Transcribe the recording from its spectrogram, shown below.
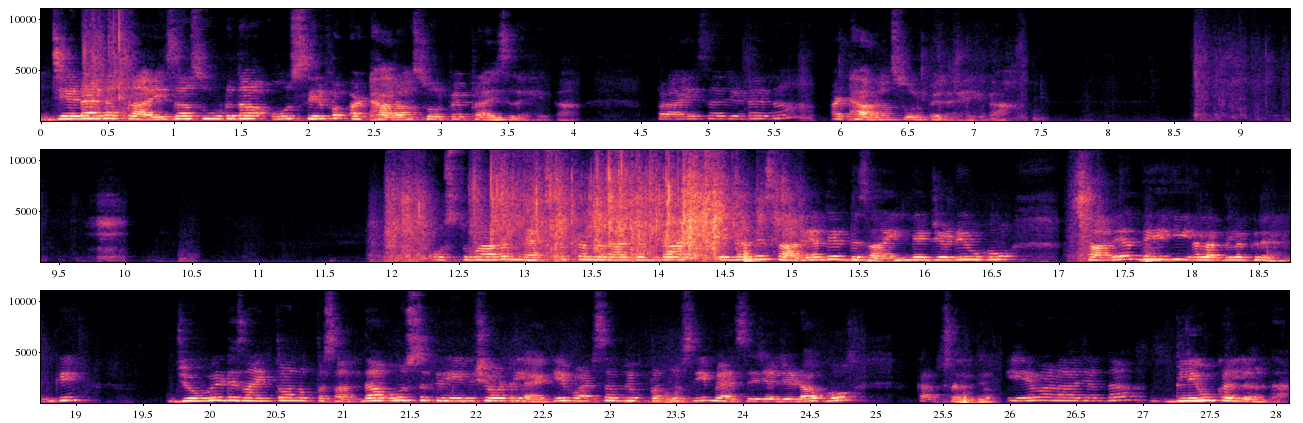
ਜਿਹੜਾ ਇਹਦਾ ਪ੍ਰਾਈਸ ਆ ਸੂਟ ਦਾ, ਉਹ ਸਿਰਫ 1800 ਰੁਪਏ ਪ੍ਰਾਈਸ ਰਹੇਗਾ। ਪ੍ਰਾਈਸ ਆ ਜਿਹੜਾ ਇਹਦਾ 1800 ਰੁਪਏ ਰਹੇਗਾ। ਉਸ ਤੋਂ ਬਾਅਦ ਨੈਕਸਟ ਕਲਰ ਆ ਜਾਂਦਾ, ਇਹਨਾਂ ਦੇ ਸਾਰਿਆਂ ਦੇ ਡਿਜ਼ਾਈਨ ਨੇ ਜਿਹੜੇ ਉਹ ਸਾਰਿਆਂ ਦੇ ਹੀ ਅਲੱਗ-ਅਲੱਗ ਰਹਿਣਗੇ। ਜੋ ਵੀ ਡਿਜ਼ਾਈਨ ਤੁਹਾਨੂੰ ਪਸੰਦ ਆ, ਉਹ ਸਕਰੀਨਸ਼ਾਟ ਲੈ ਕੇ WhatsApp ਦੇ ਉੱਪਰ ਤੁਸੀਂ ਮੈਸੇਜ ਆ ਜਿਹੜਾ ਉਹ ਕਰ ਸਕਦੇ ਹੋ। ਇਹ ਵਾਲਾ ਆ ਜਾਂਦਾ ਬਲੂ ਕਲਰ ਦਾ।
